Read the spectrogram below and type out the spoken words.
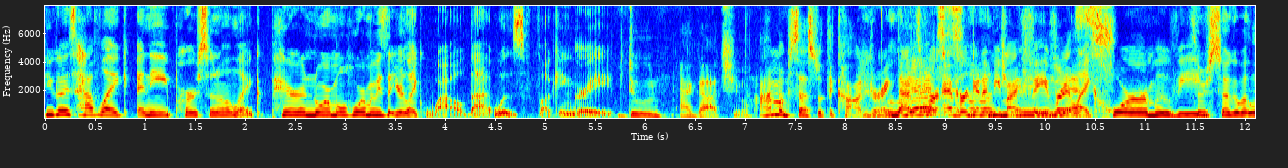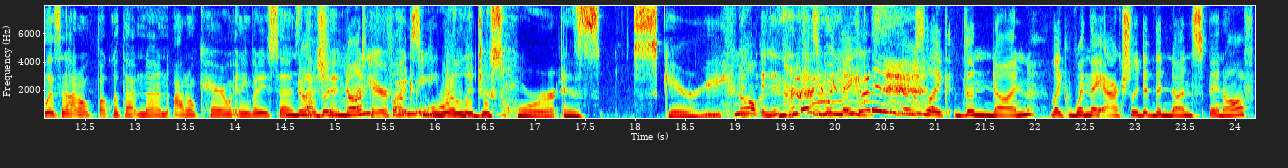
do you guys have like any personal like paranormal horror movies that you're like, wow, that was fucking great? Dude, I got you. I'm obsessed with The Conjuring. That's Yes, forever gonna be my favorite Yes. like horror movie. They're so good, but listen, I don't fuck with that nun. I don't care what anybody says. No, that the shit nun terrified fucks me. me. Religious horror is scary. No, because when they got into those like the nun, like when they actually did the nun spin-off,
